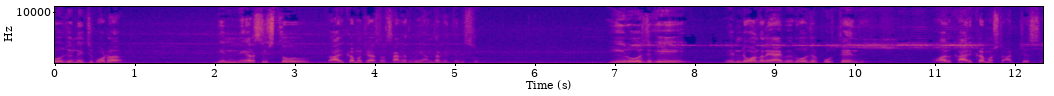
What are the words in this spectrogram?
రోజుల నుంచి కూడా దీన్ని నిరసిస్తూ కార్యక్రమం చేస్తున్న సంగతి మీ అందరికీ తెలుసు. ఈ రోజుకి రెండు వందల యాభై రోజులు పూర్తయింది. వాళ్ళు కార్యక్రమం స్టార్ట్ చేసి.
